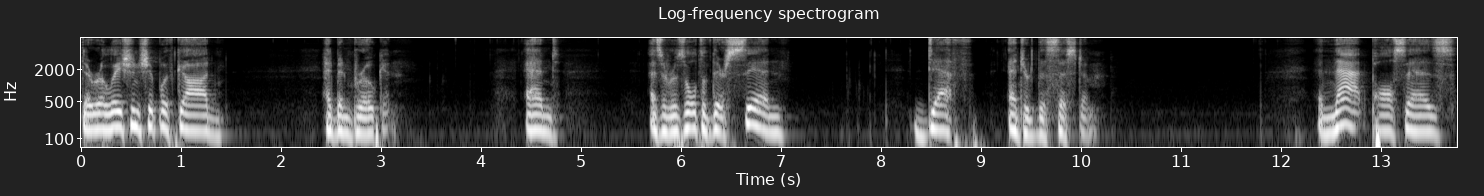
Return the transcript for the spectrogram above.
Their relationship with God had been broken. And as a result of their sin, death entered the system. And that, Paul says,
